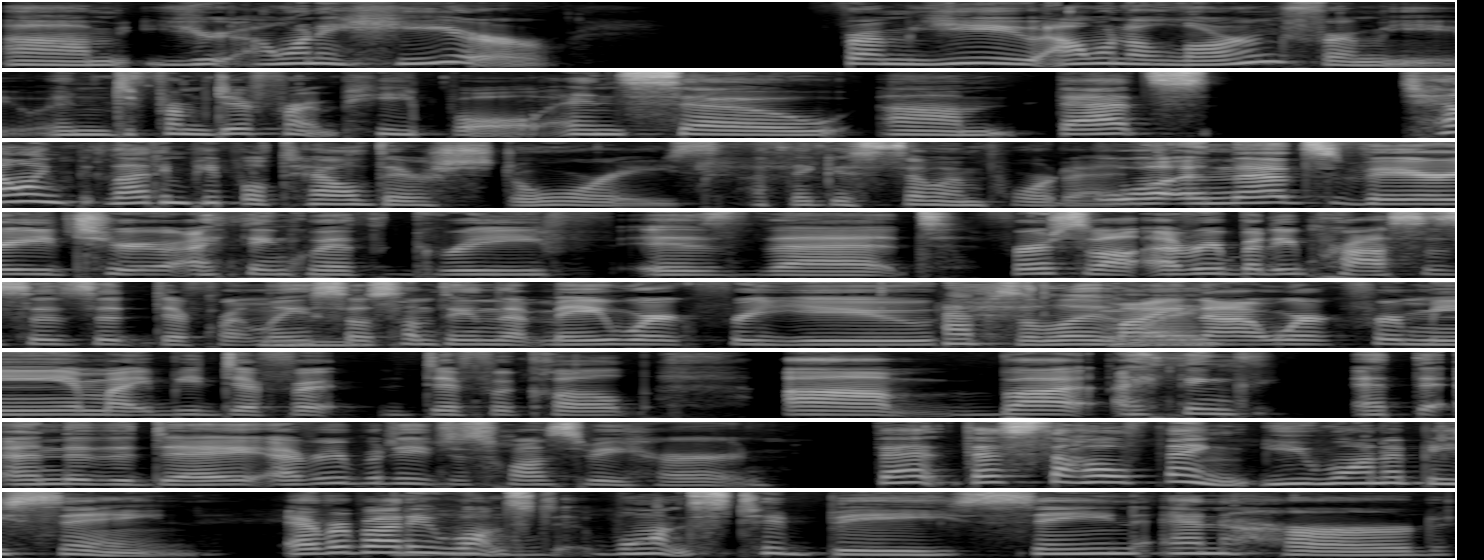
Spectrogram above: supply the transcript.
um, you. I want to hear from you. I want to learn from you and from different people. And so um, that's telling letting people tell their stories i think is so important. Well and that's very true i think with grief is that first of all everybody processes it differently. Mm-hmm. so something that may work for you absolutely. might not work for me it might be diff- difficult. Um, but i think at the end of the day everybody just wants to be heard. That that's the whole thing. You want to be seen. Everybody mm-hmm. wants to wants to be seen and heard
